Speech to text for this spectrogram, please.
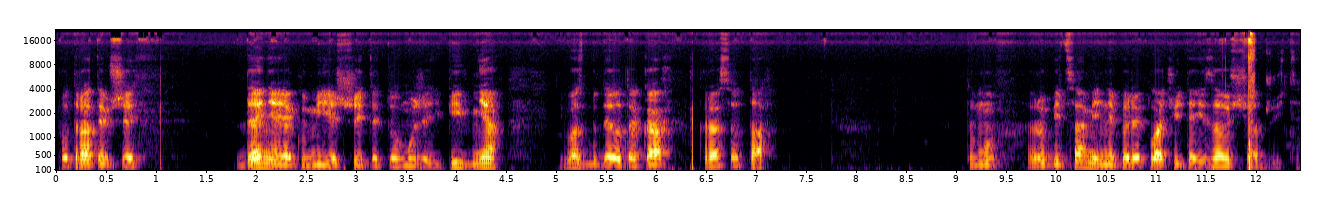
потративши день, а як вмієш шити, то може і півдня. І у вас буде отака красота. Тому робіть самі, не переплачуйте і заощаджуйте.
